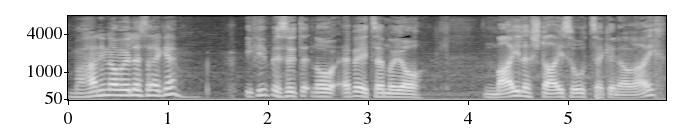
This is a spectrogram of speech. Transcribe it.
was habe ich noch sagen? Ich finde, wir sollten noch, eben jetzt haben wir ja einen Meilenstein sozusagen erreicht.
